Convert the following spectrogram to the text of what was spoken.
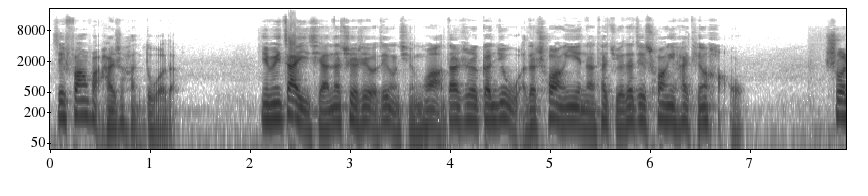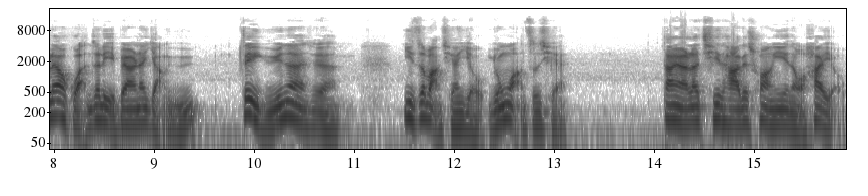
这方法还是很多的。因为在以前呢，确实有这种情况，但是根据我的创意呢，他觉得这创意还挺好。塑料管子里边呢养鱼，这鱼呢是一直往前游，勇往直前。当然了，其他的创意呢我还有。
